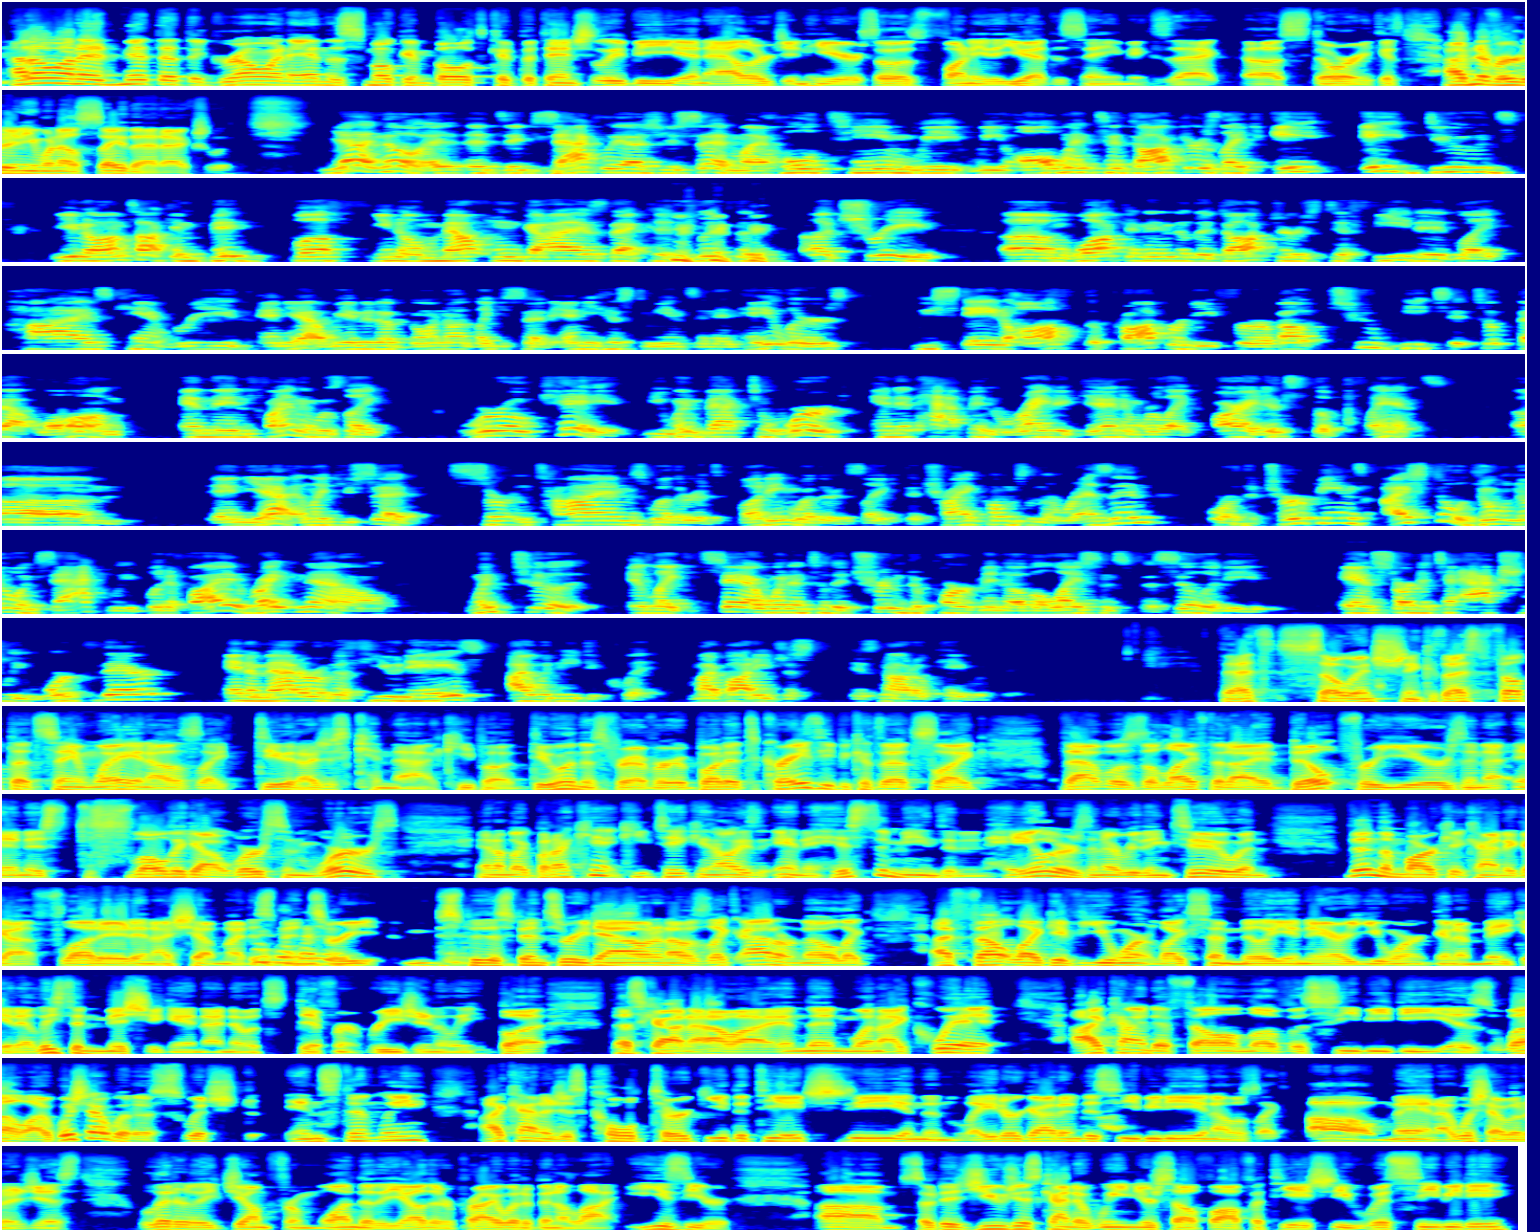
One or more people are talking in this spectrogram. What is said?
I don't want to admit that the growing and the smoking both could potentially be an allergen here. So it's funny that you had the same exact uh, story because I've never heard anyone else say that actually. Yeah, no, it, it's exactly as you said. My whole team, we we all went to doctors, like eight eight dudes. You know, I'm talking big buff, you know, mountain guys that could lift a, a tree. Um, walking into the doctors defeated, like hives, can't breathe, and yeah, we ended up going on, like you said, antihistamines and inhalers. We stayed off the property for about two weeks. It took that long, and then finally was like, we're okay. We went back to work, and it happened right again, and we're like, all right, it's the plants. Um, and yeah, and like you said, certain times, whether it's budding, whether it's like the trichomes and the resin or the terpenes, I still don't know exactly. But if I right now went to like say I went into the trim department of a licensed facility and started to actually work there in a matter of a few days, I would need to quit. My body just is not okay with it. That's so interesting because I felt that same way, and I was like, dude, I just cannot keep up doing this forever. But it's crazy because that's like that was the life that I had built for years, and and it slowly got worse and worse. And I'm like, but I can't keep taking all these antihistamines and inhalers and everything too. And then the market kind of got flooded and I shut my dispensary dispensary down and I was like, I don't know, like I felt like if you weren't like some millionaire, you weren't going to make it. At least in Michigan, I know it's different regionally, but that's kind of how I and then when I quit, I kind of fell in love with CBD as well. I wish I would have switched instantly. I kind of just cold turkey the THC and then later got into CBD and I was like, "Oh man, I wish I would have just literally jumped from one to the other. Probably would have been a lot easier." Um, so did you just kind of wean yourself off of THC with CBD?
